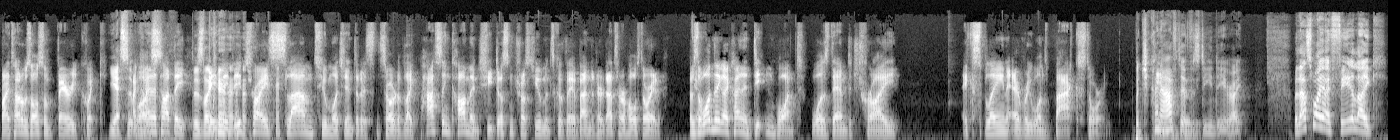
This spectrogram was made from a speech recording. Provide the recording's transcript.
But I thought it was also very quick. Yes, it I was. I kind of thought they, There's like- they they did try slam too much into this and sort of like passing comment. She doesn't trust humans because they abandoned her. That's her whole story. It was the one thing I kind of didn't want was them to try explain everyone's backstory. but you kind of have to if it's D and D, right? but that's why I feel like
